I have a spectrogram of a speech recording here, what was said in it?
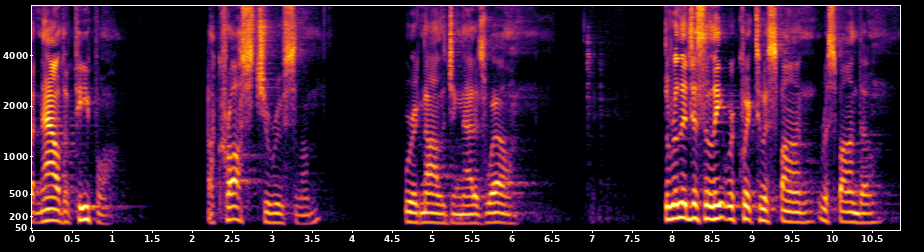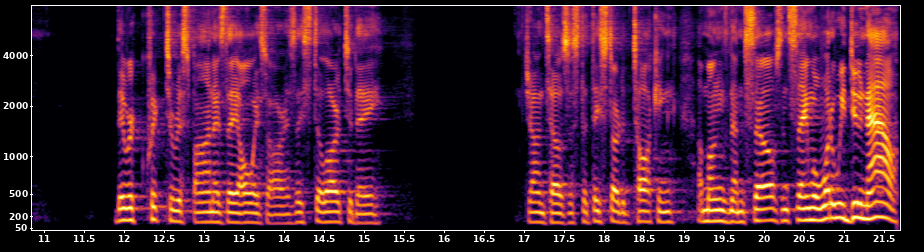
But now the people across Jerusalem were acknowledging that as well. The religious elite were quick to respond, respond though. They were quick to respond as they always are, as they still are today. John tells us that they started talking among themselves and saying, Well, what do we do now?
